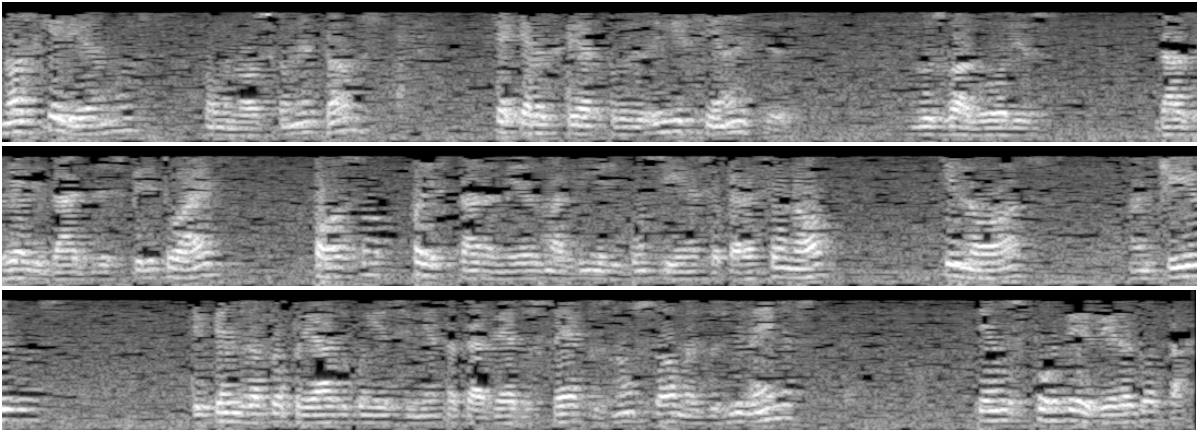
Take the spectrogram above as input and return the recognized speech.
nós queremos, como nós comentamos, que aquelas criaturas iniciantes nos valores das realidades espirituais possam prestar a mesma linha de consciência operacional que nós, antigos, que temos apropriado o conhecimento através dos séculos, não só, mas dos milênios, temos por dever adotar.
